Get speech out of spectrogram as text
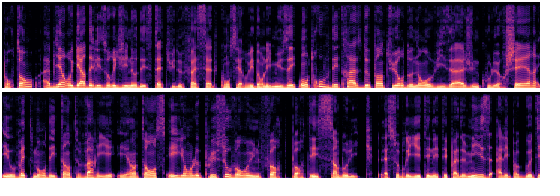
Pourtant, à bien regarder les originaux des statues de façade conservées dans les musées, on trouve des traces de peinture donnant au visage une couleur chère et aux vêtements des teintes variées et intenses ayant le plus souvent une forte portée symbolique. La sobriété n'était pas de mise à l'époque gothique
